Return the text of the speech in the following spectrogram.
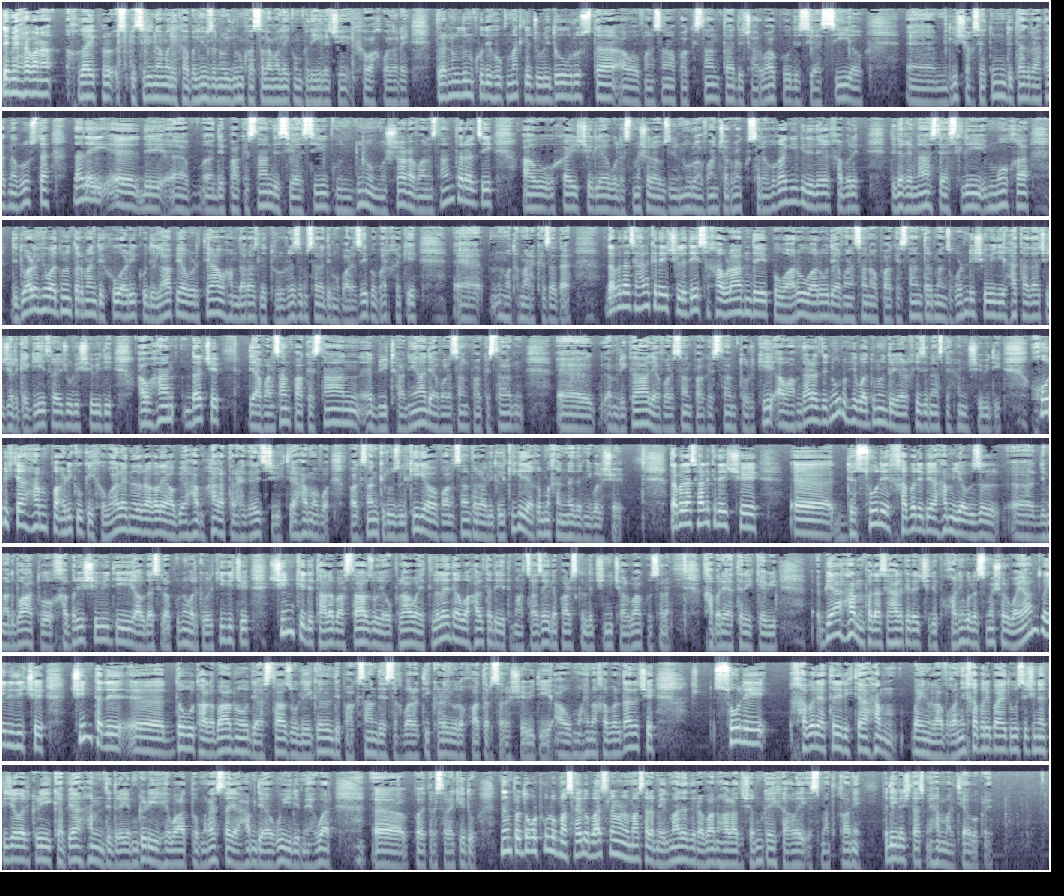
د مهربانه خدای پر سپېڅلي نامه د کابل نیوز درنو لیدونکو السلام علیکم په دې هیله چې ښه وخت ولرئ درنو لیدونکو د حکومت له جوړېدو وروسته او افغانستان او پاکستان ته د چارواکو د سیاسي او ملي شخصیتونو د تګ راتګ نه وروسته دا د د پاکستان د سیاسي ګوندونو مشران افغانستان ته راځي او ښایي چې له ولسمشر او ځینو نورو افغان چارواکو سره وغږیږي د دغې خبرې د دغې ناستې اصلي موخه د دواړو هېوادونو ترمنځ د ښو اړیکو د لا پیاوړتیا او همداراز له تروریزم سره د مبارزې په برخه کې متمرکزه ده. دا په داسې حال کې دی چې له دې څخه وړاندې په وارو وارو د افغانستان او پاکستان ترمنځ غونډې شوې دي، حتی دا چې جرګګې سره جوړې شوې دي او هان دا چې د افغانستان پاکستان بریټانیا د افغانستان پاکستان امریکا، د افغانستان، پاکستان، ترکیې او همداراز د نورو هېوادونو درې اړخیزې ناستې هم شوې دي، خو رښتیا هم په اړیکو کې ښه والی نه دی راغلی او بیا هم هغه ترهګریز چې رښتیا هم پاکستان کې روزل کېږي او افغانستان ته رالېږل کېږي، د هغه مخه نه ده نیول شوې. دا په داسې حال کې دی چې د سولې خبرې بیا هم یو ځل د مطبوعاتو خبرې شوې دي او داسې راپورونه ورکول کېږي چې چین کې د طالب استازو یو پلاوی تللی دی او هلته د اعتماد سازۍ له پاره له چیني چارواکو سره خبرې اترې کوي بیا هم په داسې حال کې دی چې د پخواني ولسمشر ویاند ویلي دي چې چین ته د دغو طالبانو د استازو لیږل د پاکستان د استخباراتي کړیو لخوا ترسره شوي دي او مهمه خبردار چې سولې خبرې اترې رښتیا هم بین الافغاني خبرې باید اوسي چې نتیجه ورکړي که بیا هم د دریم ګړي هیواد په مرسته یا هم د هغوي د محور په ترسره کیدو؟ نن پر دغو ټولو مسایلو بحث لرم له ما سره میلمه ده د روانو حالاتو چلونکی ښاغلی عصمت قانع په دې هیله چې تاسو مې هم ملتیا وکړئ.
